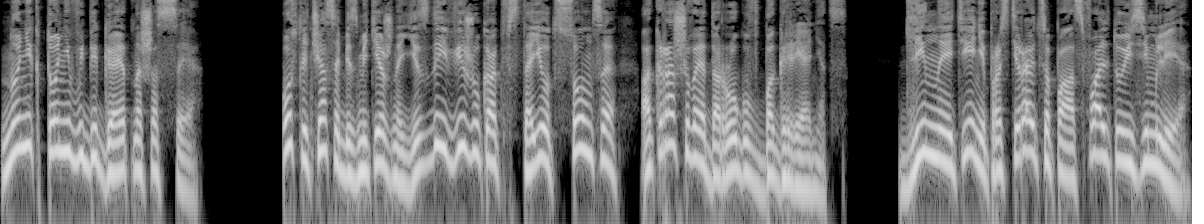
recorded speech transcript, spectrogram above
но никто не выбегает на шоссе. После часа безмятежной езды вижу, как встает солнце, окрашивая дорогу в багрянец. Длинные тени простираются по асфальту и земле.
